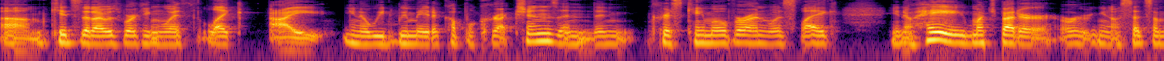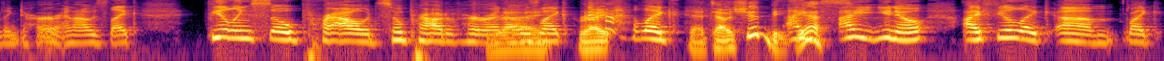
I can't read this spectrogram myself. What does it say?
um, kids that I was working with, like I, you know, we we made a couple corrections and then Chris came over and was like, you know, hey, much better, or you know, said something to her, and I was like, feeling so proud, so proud of her, and I was like, right. "Ah," like that's how it should be I, yes I, you know, I feel like, um, like.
